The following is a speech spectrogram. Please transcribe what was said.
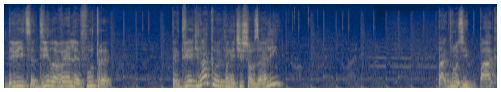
Дивіться, дві лавелі, футри. Так дві однакових вони чи що взагалі? Так, друзі, пак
